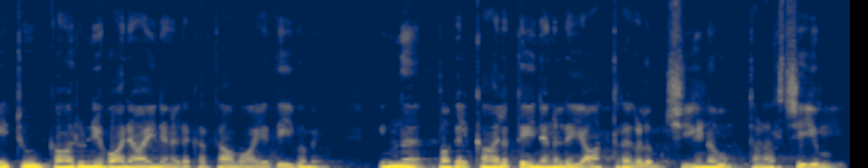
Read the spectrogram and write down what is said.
ഏറ്റവും കാരുണ്യവാനായ ഞങ്ങളുടെ കർത്താവായ ദൈവമേ ഇന്ന് പകൽക്കാലത്തെ ഞങ്ങളുടെ യാത്രകളും ക്ഷീണവും തളർച്ചയും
